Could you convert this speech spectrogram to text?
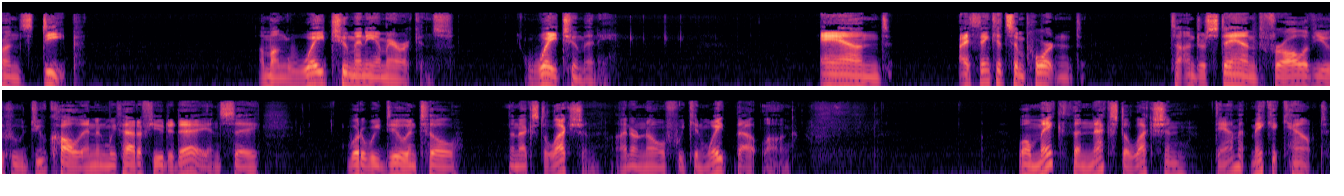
runs deep among way too many Americans. Way too many. And I think it's important to understand for all of you who do call in, and we've had a few today, and say, what do we do until the next election? I don't know if we can wait that long. Well, make the next election, damn it, make it count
